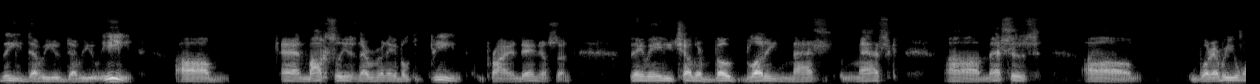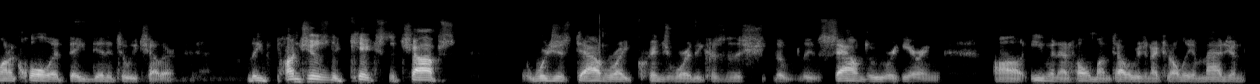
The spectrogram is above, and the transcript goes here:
the WWE. Um, and Moxley has never been able to beat Bryan Danielson. They made each other both bloody mask, mask uh, messes, um, whatever you want to call it. They did it to each other. The punches, the kicks, the chops were just downright cringeworthy because of the, sh- the, the sounds we were hearing, uh, even at home on television. I can only imagine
